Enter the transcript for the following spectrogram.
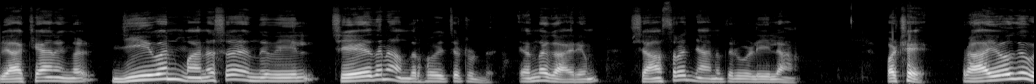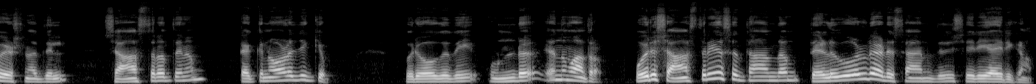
വ്യാഖ്യാനങ്ങൾ ജീവൻ മനസ്സ് എന്നിവയിൽ ചേതന അന്തർഭവിച്ചിട്ടുണ്ട് എന്ന കാര്യം ശാസ്ത്രജ്ഞാനത്തിന് വെളിയിലാണ്. പക്ഷേ പ്രായോഗിക വീക്ഷണത്തിൽ ശാസ്ത്രത്തിനും ടെക്നോളജിക്കും പുരോഗതി ഉണ്ട് എന്ന് മാത്രം. ഒരു ശാസ്ത്രീയ സിദ്ധാന്തം തെളിവുകളുടെ അടിസ്ഥാനത്തിൽ ശരിയായിരിക്കണം.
